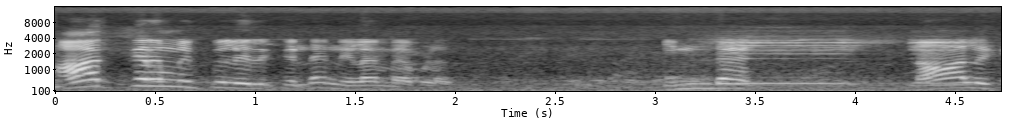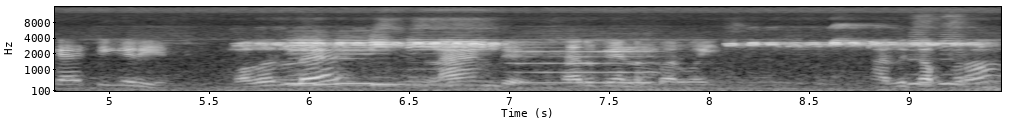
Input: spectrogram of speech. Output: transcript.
ஆக்கிரமிப்பில் இருக்கின்ற நிலம் எவ்வளவு? இந்த நாலு கேட்டகரி. முதல்ல லேண்டு சர்வே நம்பர் ஒய் அதுக்கப்புறம்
